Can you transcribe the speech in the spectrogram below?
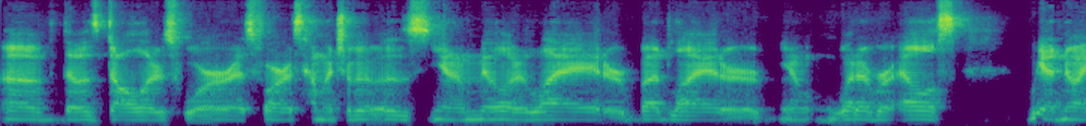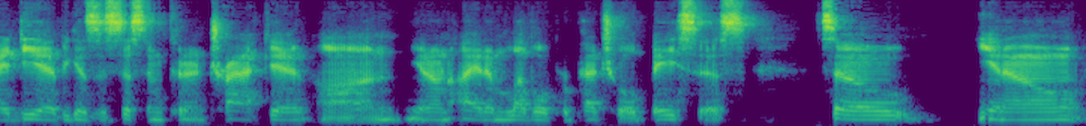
of those dollars were, as far as how much of it was, you know, Miller Lite or Bud Light or you know whatever else, we had no idea because the system couldn't track it on you know an item level perpetual basis. So you know,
